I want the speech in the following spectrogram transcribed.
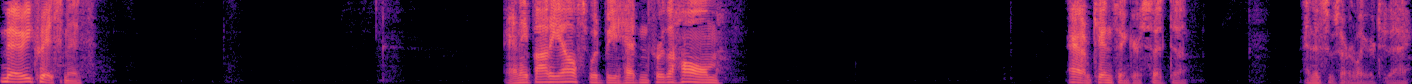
Merry Christmas. Anybody else would be heading for the home. Adam Kinzinger said, uh, and this was earlier today.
